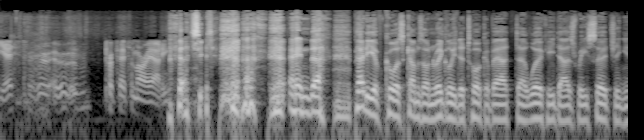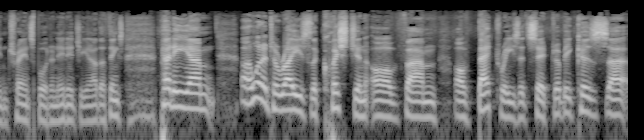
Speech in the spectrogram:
Yes, uh, uh, Professor Moriarty. That's it. and uh, Paddy, of course, comes on regularly to talk about uh, work he does researching in transport and energy and other things. Paddy, um, I wanted to raise the question of um, of batteries, etc., because uh,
